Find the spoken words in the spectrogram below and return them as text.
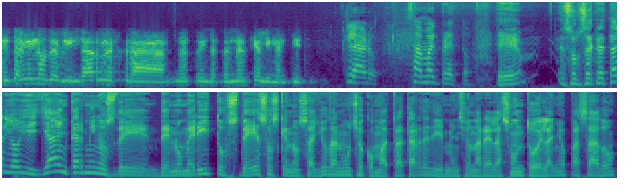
en términos de blindar nuestra nuestra independencia alimenticia. Claro, Samuel Preto. Eh, Subsecretario, y ya en términos de, de, numeritos, de esos que nos ayudan mucho como a tratar de dimensionar el asunto, el año pasado,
